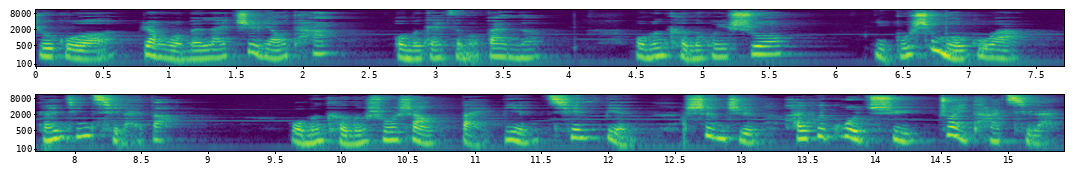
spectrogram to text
如果让我们来治疗他，我们该怎么办呢？我们可能会说：“你不是蘑菇啊，赶紧起来吧。”我们可能说上百遍、千遍，甚至还会过去拽他起来。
